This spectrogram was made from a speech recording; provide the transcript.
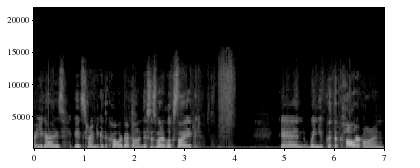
Right, you guys, it's time to get the collar back on. This is what it looks like. And when you put the collar on,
